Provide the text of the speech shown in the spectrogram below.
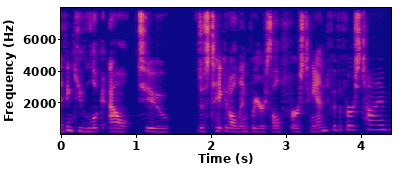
I think you look out to just take it all in for yourself firsthand for the first time.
